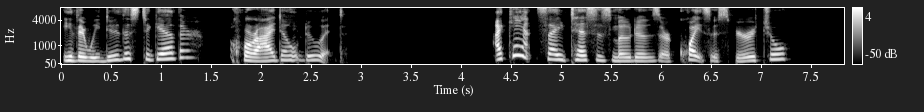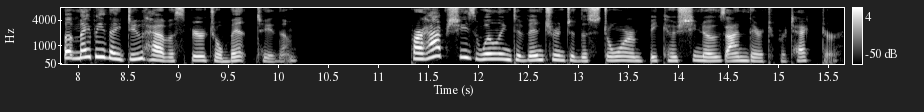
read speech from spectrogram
either we do this together or I don't do it. I can't say Tess's motives are quite so spiritual but maybe they do have a spiritual bent to them. Perhaps she's willing to venture into the storm because she knows I'm there to protect her.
